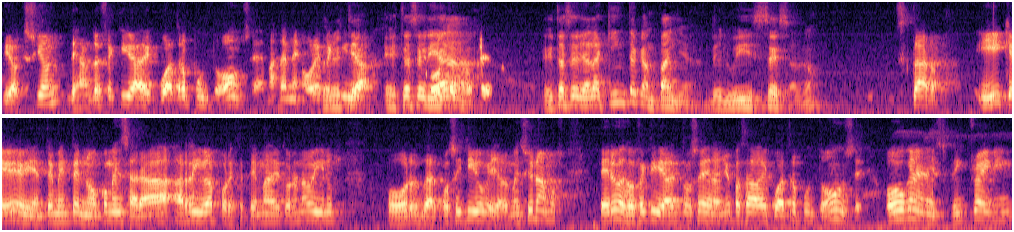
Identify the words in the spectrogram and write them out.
vio acción, dejando efectividad de 4.11, además de mejor este efectividad. esta, sería, esta sería la quinta campaña de Luis César, ¿no? Claro, y que evidentemente no comenzará arriba por este tema del coronavirus, por dar positivo, que ya lo mencionamos, pero dejó efectividad entonces el año pasado de 4.11. Ojo que en el Spring Training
